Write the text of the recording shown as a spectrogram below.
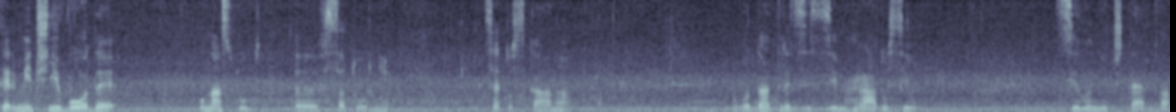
Термічні води у нас тут е, в Сатурні. Це Тоскана. Вода 37 градусів. Цілу ніч тепла.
